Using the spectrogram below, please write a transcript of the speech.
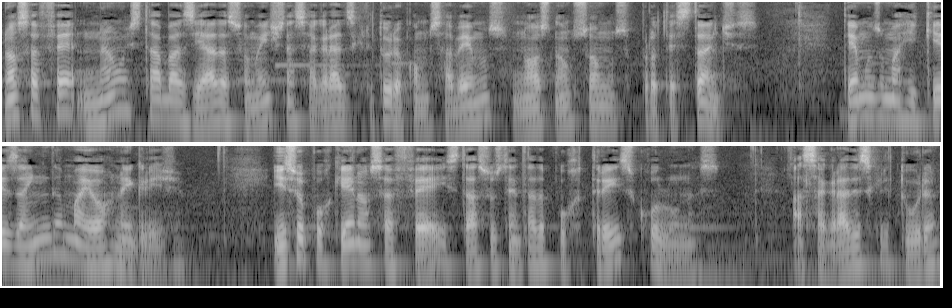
Nossa fé não está baseada somente na Sagrada Escritura, como sabemos, nós não somos protestantes temos uma riqueza ainda maior na Igreja. Isso porque nossa fé está sustentada por três colunas: a Sagrada Escritura,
